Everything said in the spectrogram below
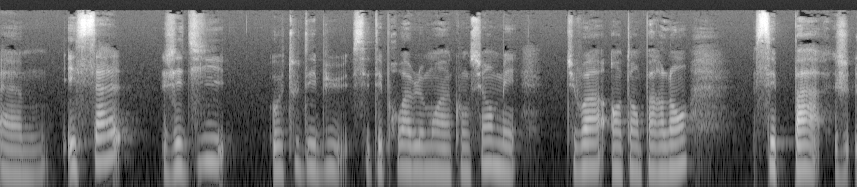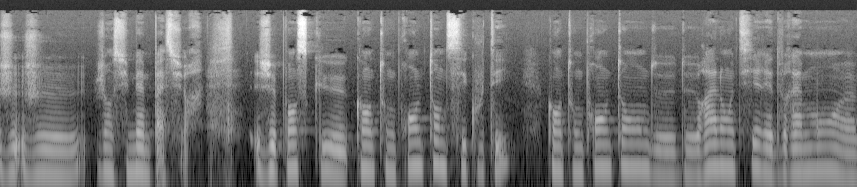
Euh, et ça, j'ai dit au tout début, c'était probablement inconscient, mais tu vois, en t'en parlant, c'est pas, je, j'en suis même pas sûre. Je pense que quand on prend le temps de s'écouter, quand on prend le temps de, ralentir et de vraiment euh,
